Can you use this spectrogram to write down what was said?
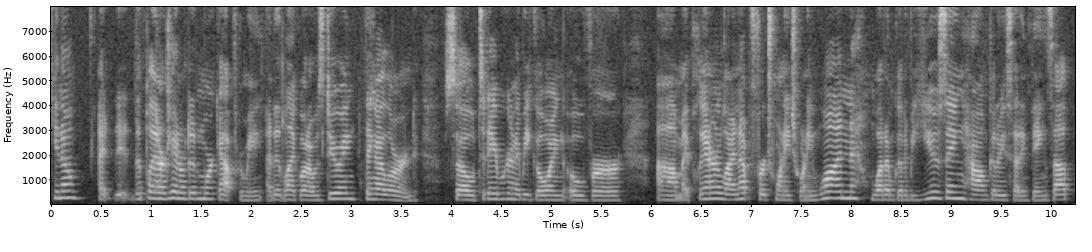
you know, I, the planner channel didn't work out for me. I didn't like what I was doing. Thing I learned. So today we're going to be going over uh, my planner lineup for 2021, what I'm going to be using, how I'm going to be setting things up,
